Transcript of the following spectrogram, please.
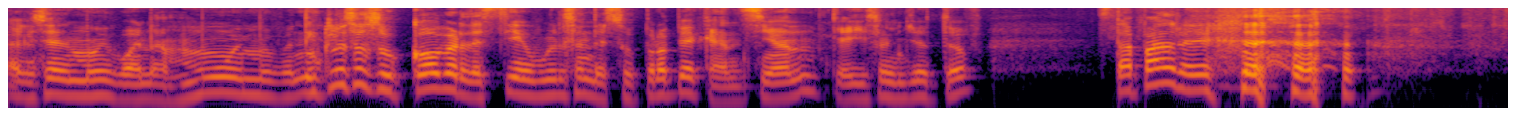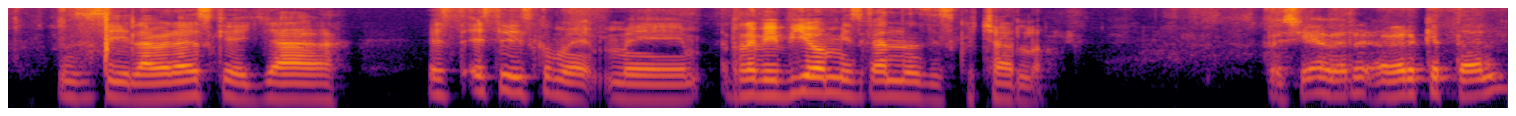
La canción es muy buena, muy, muy buena. Incluso su cover de Steven Wilson de su propia canción que hizo en YouTube. Está padre. Entonces sí, la verdad es que ya... Este, disco me, revivió mis ganas de escucharlo. Pues sí, a ver, a ver qué tal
